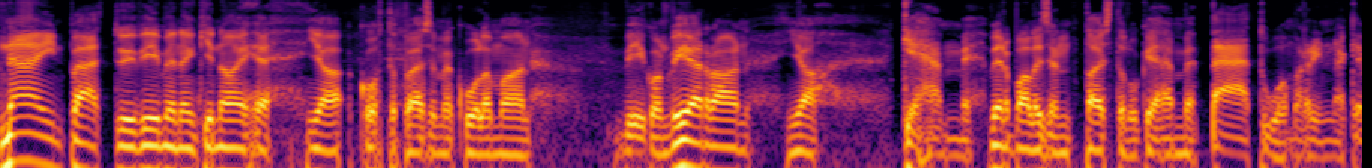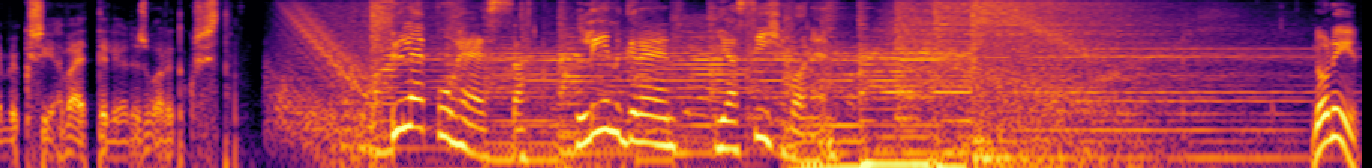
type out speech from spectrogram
Näin päättyi viimeinenkin aihe ja kohta pääsemme kuulemaan viikon vieraan ja kehämme, verbaalisen taistelukehämme päätuomarin näkemyksiä väittelijöiden suorituksista. Ylepuheessa Lindgren ja Sihvonen. No niin,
